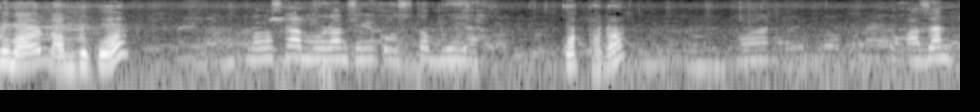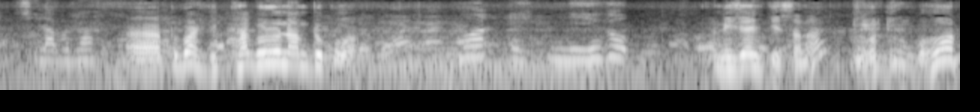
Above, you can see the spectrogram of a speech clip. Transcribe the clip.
তোমাৰ নামটো কোৱা? নমস্কাৰ মোৰ নাম শ্ৰী কৌস্তৱ ভূঞা। ক'ত থাকা? মই টকাজান চিলাপথাৰ। তোমাৰ শিক্ষাগুৰুৰ নামটো কোৱা? নিজে শিকিছ না? বহুত বহুত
